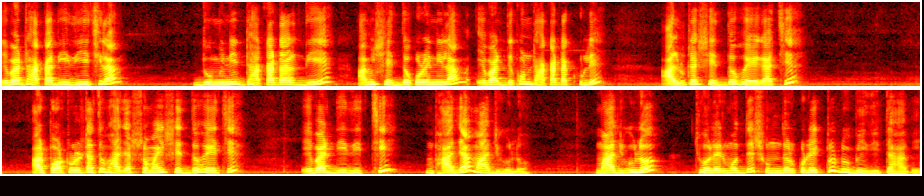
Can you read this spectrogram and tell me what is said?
এবার ঢাকা দিয়ে দিয়েছিলাম। দু মিনিট ঢাকাটা দিয়ে আমি সেদ্ধ করে নিলাম। এবার দেখুন ঢাকাটা খুলে আলুটা সেদ্ধ হয়ে গেছে। আর পটলটা তো ভাজার সময় সেদ্ধ হয়েছে। এবার দিয়ে দিচ্ছি ভাজা মাছগুলো। মাছগুলো ঝোলের মধ্যে সুন্দর করে একটু ডুবিয়ে দিতে হবে।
